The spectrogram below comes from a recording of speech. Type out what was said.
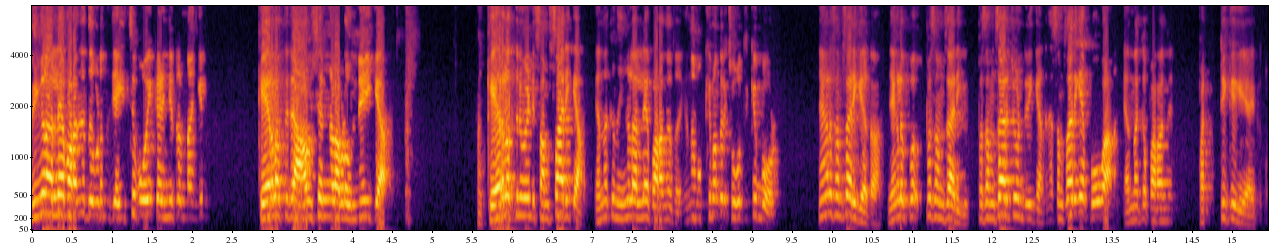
നിങ്ങളല്ലേ പറഞ്ഞത് ഇവിടുന്ന് ജയിച്ചു പോയി കഴിഞ്ഞിട്ടുണ്ടെങ്കിൽ കേരളത്തിന്റെ ആവശ്യങ്ങൾ അവിടെ ഉന്നയിക്കാം. കേരളത്തിന് വേണ്ടി സംസാരിക്കാം എന്നൊക്കെ നിങ്ങളല്ലേ പറഞ്ഞത് എന്ന് മുഖ്യമന്ത്രി ചോദിക്കുമ്പോൾ ഞങ്ങൾ സംസാരിക്കാം കേട്ടോ. ഞങ്ങൾ ഇപ്പൊ ഇപ്പൊ സംസാരിക്കും. ഇപ്പൊ സംസാരിച്ചുകൊണ്ടിരിക്കുകയാണ്. ഞാൻ സംസാരിക്കാൻ പോവാണ് എന്നൊക്കെ പറഞ്ഞ് പറ്റിക്കുകയായിരുന്നു.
